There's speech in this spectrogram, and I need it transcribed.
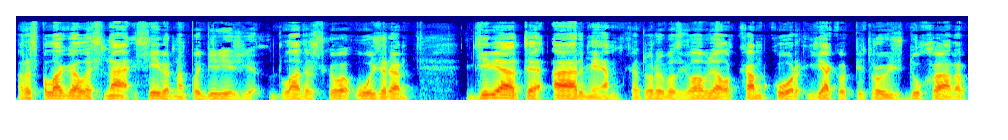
располагалась на северном побережье Ладожского озера. Девятая армия, которую возглавлял комкор Яков Петрович Духанов,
